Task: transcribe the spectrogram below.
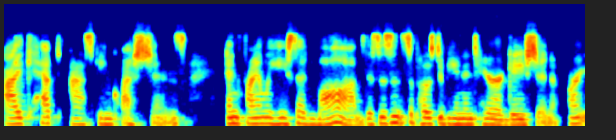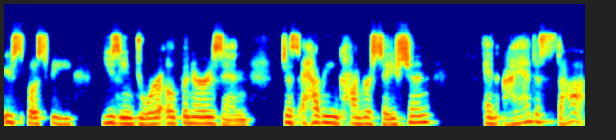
i kept asking questions. And finally he said mom this isn't supposed to be an interrogation. Aren't you supposed to be using door openers and just having conversation and I had to stop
